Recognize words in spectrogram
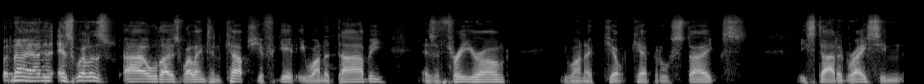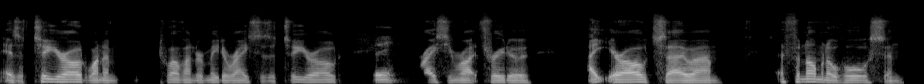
But no, as well as uh, all those Wellington Cups, you forget he won a Derby as a three year old. He won a Kelt Capital Stakes. He started racing as a two year old, won a 1200 meter race as a two year old, yeah. racing right through to eight year old. So, um, a phenomenal horse and,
